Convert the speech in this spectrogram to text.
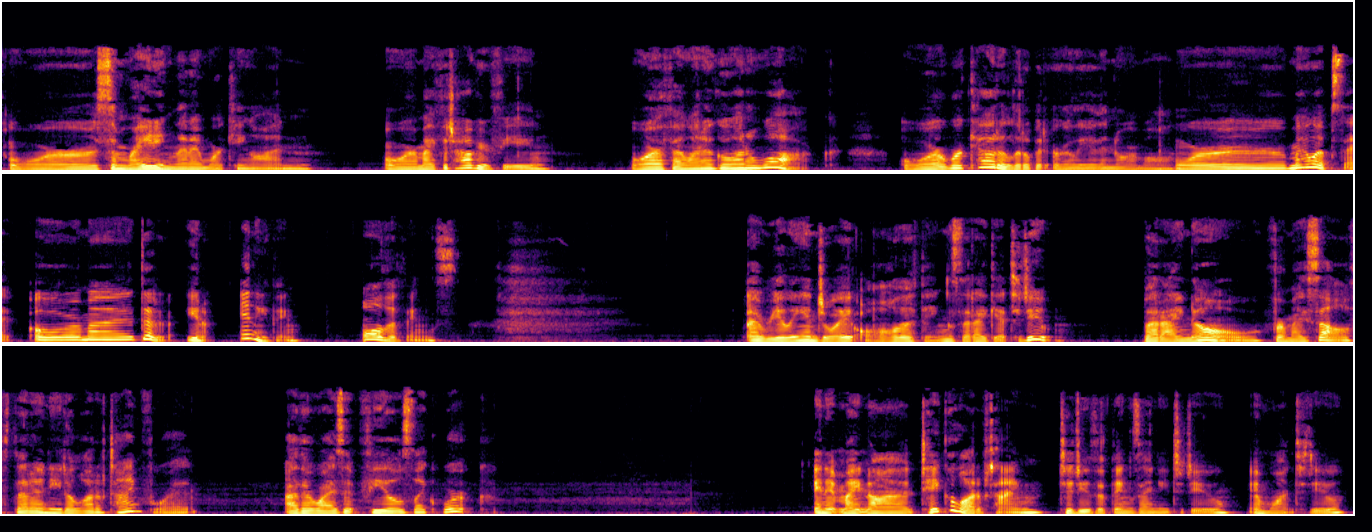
or some writing that I'm working on or my photography or if I want to go on a walk, or work out a little bit earlier than normal, or my website, or my da you know, anything, all the things. I really enjoy all the things that I get to do, but I know for myself that I need a lot of time for it. Otherwise, it feels like work. And it might not take a lot of time to do the things I need to do and want to do,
